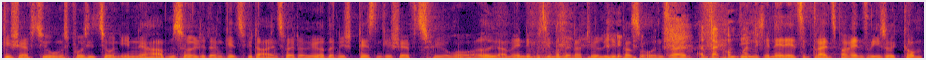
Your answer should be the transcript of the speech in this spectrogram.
Geschäftsführungsposition innehaben sollte, dann geht es wieder eins weiter höher, dann ist dessen Geschäftsführer. Am Ende muss immer eine natürliche Person sein. da kommt man nicht. Ich nenne jetzt im Transparenzrisiko. Komm,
